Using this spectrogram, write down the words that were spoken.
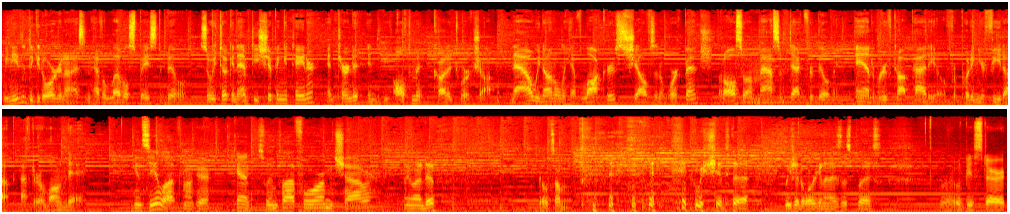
We needed to get organized and have a level space to build, so we took an empty shipping container and turned it into the ultimate cottage workshop. Now we not only have lockers, shelves, and a workbench, but also a massive deck for building and a rooftop patio for putting your feet up after a long day. You can see a lot from up here. Can. Swim platform, shower. What do you want to do? Build something. we should uh, we should organize this place. Well, that would be a start.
